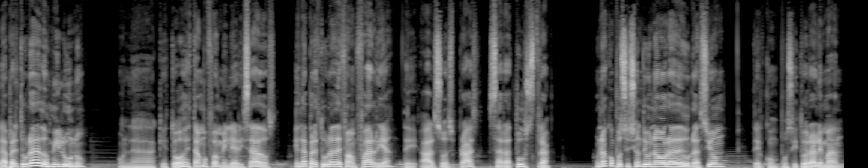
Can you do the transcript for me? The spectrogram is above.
La apertura de 2001, con la que todos estamos familiarizados, es la apertura de Fanfarria de Also Sprach Zarathustra, una composición de una hora de duración del compositor alemán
